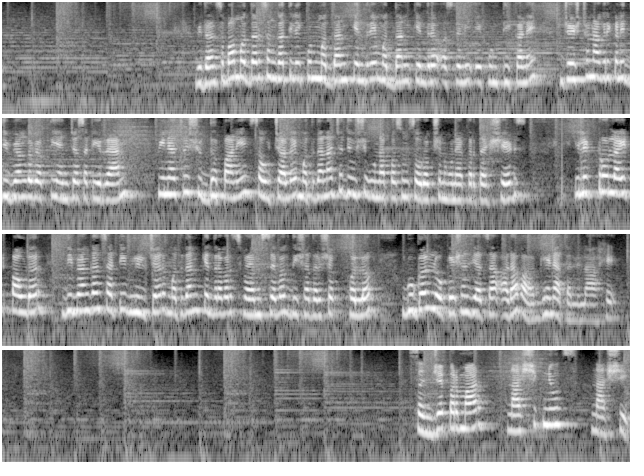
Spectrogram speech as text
विधानसभा मतदारसंघातील एकूण मतदान केंद्रे मतदान केंद्र असलेली एकूण ठिकाणे ज्येष्ठ नागरिक आणि दिव्यांग व्यक्ती यांच्यासाठी रॅम्प पिण्याचे शुद्ध पाणी शौचालय मतदानाच्या दिवशी उन्हापासून संरक्षण होण्याकरता शेड्स इलेक्ट्रोलाइट पावडर दिव्यांगांसाठी व्हीलचेअर मतदान केंद्रावर स्वयंसेवक दिशादर्शक फलक गुगल लोकेशन याचा आढावा घेण्यात आलेला आहे. संजय परमार नाशिक न्यूज नाशिक.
